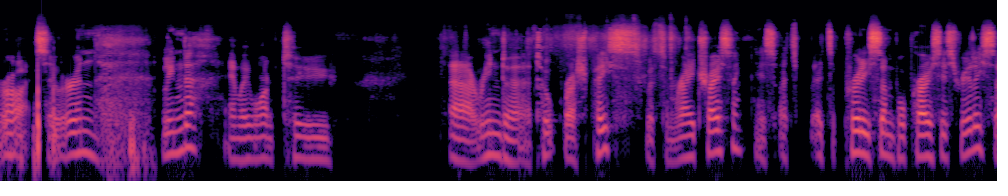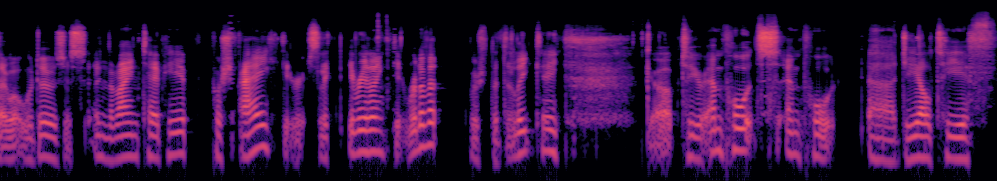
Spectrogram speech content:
Right, so we're in Blender and we want to uh, render a tilt brush piece with some ray tracing. It's, it's, it's a pretty simple process really, so what we'll do is just in the main tab here, push A, get rid, select everything, get rid of it, push the delete key, go up to your imports, import uh, GLTF,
